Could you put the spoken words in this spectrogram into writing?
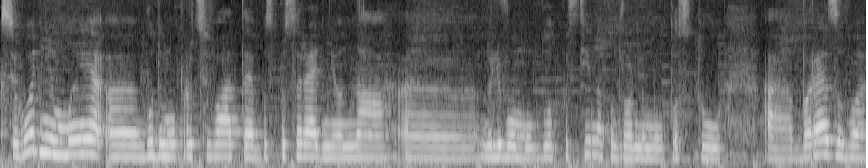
Сьогодні ми е, будемо працювати безпосередньо на е, нульовому блокпості, на контрольному посту е, Березове.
